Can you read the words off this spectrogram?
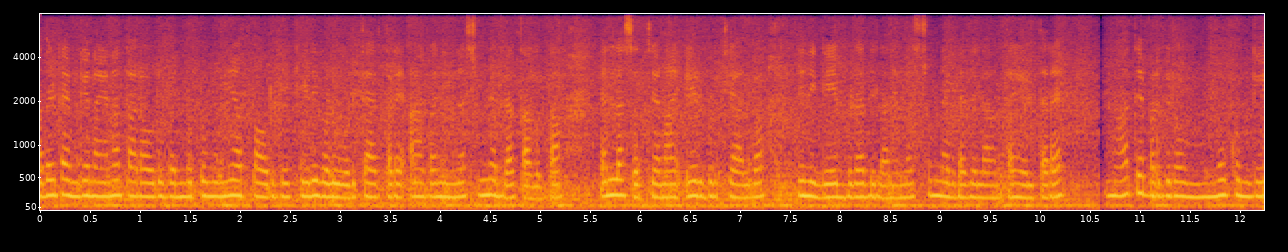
ಅದೇ ಟೈಮ್ಗೆ ನಯನತಾರ ಅವರು ಬಂದ್ಬಿಟ್ಟು ಮುನಿಯಪ್ಪ ಅವ್ರಿಗೆ ಕೇಳಿಗಳು ಹೊಡಿತಾ ಇರ್ತಾರೆ. ಆಗ ನಿನ್ನ ಸುಮ್ಮನೆ ಬಿಡೋಕ್ಕಾಗುತ್ತಾ? ಎಲ್ಲ ಸತ್ಯನ ಹೇಳ್ಬಿಡ್ತೀಯ ಅಲ್ವಾ? ನಿನಗೆ ಬಿಡೋದಿಲ್ಲ, ನಿನ್ನ ಸುಮ್ಮನೆ ಬಿಡೋದಿಲ್ಲ ಅಂತ ಹೇಳ್ತಾರೆ. ಮಾತೆ ಬರೆದಿರೋ ಮೂಕುನ್ಗೆ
